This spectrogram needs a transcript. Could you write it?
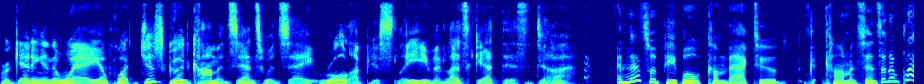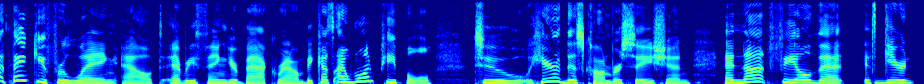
are getting in the way of what just good common sense would say roll up your sleeve and let's get this done. And that's what people come back to common sense. And I'm glad, thank you for laying out everything, your background, because I want people to hear this conversation and not feel that it's geared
